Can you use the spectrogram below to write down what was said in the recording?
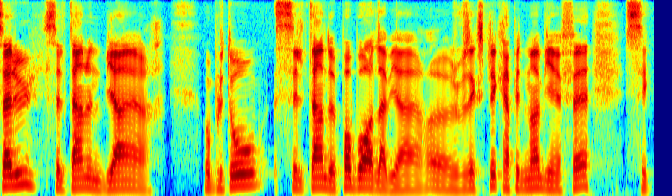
Salut, c'est le temps d'une bière. Ou plutôt, c'est le temps de ne pas boire de la bière. Euh, je vous explique rapidement, bien fait. C'est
